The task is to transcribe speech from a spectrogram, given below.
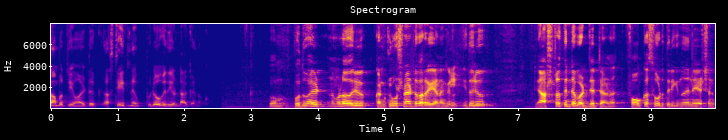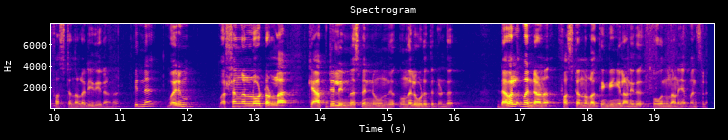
സാമ്പത്തികമായിട്ട് ആ സ്റ്റേറ്റിന് പുരോഗതി ഉണ്ടാക്കാനൊക്കും. അപ്പം പൊതുവായിട്ട് നമ്മൾ ഒരു കൺക്ലൂഷനായിട്ട് പറയുകയാണെങ്കിൽ ഇതൊരു രാഷ്ട്രത്തിന്റെ ബഡ്ജറ്റാണ് ഫോക്കസ് കൊടുത്തിരിക്കുന്നത് നേഷൻ ഫസ്റ്റ് എന്നുള്ള രീതിയിലാണ്. പിന്നെ വരും വർഷങ്ങളിലോട്ടുള്ള ക്യാപിറ്റൽ ഇൻവെസ്റ്റ്മെന്റിന് ഊന്ന് ഊന്നൽ കൊടുത്തിട്ടുണ്ട്. ഡെവലപ്മെന്റ് ആണ് ഫസ്റ്റ് എന്നുള്ള തിങ്കിങ്ങിലാണ് ഇത് പോകുന്നതെന്നാണ് ഞാൻ മനസ്സിലാക്കുന്നത്.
